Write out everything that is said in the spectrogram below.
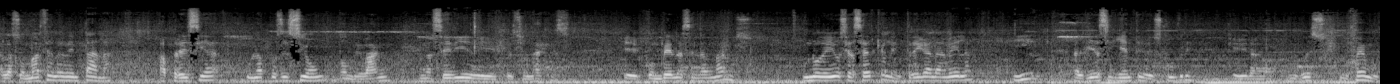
al asomarse a la ventana, aprecia una procesión donde van una serie de personajes eh, con velas en las manos. Uno de ellos se acerca, le entrega la vela y al día siguiente descubre que era un hueso, un fémur.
